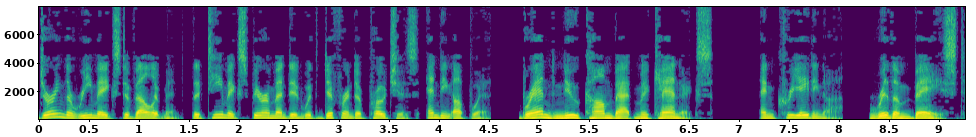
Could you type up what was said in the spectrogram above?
During the remake's development, the team experimented with different approaches, ending up with brand new combat mechanics, and creating a rhythm-based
